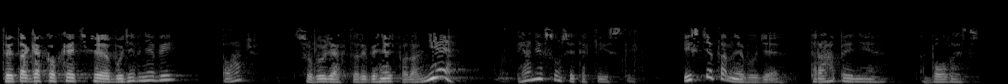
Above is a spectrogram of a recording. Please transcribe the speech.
To je tak, ako keď bude v nebi plač. Sú ľudia, ktorí by hneď povedali, nie, ja nie som si taký istý. Isté tam nebude trápenie a bolesť.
